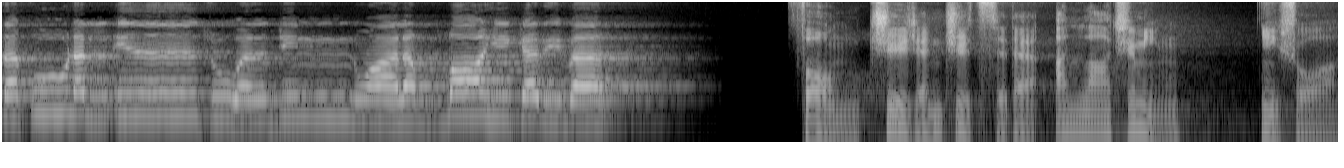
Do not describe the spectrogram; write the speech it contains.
تقول الإنس والجن على الله كذبا 奉至仁至慈的安拉之名，你说：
